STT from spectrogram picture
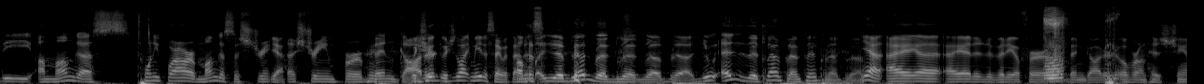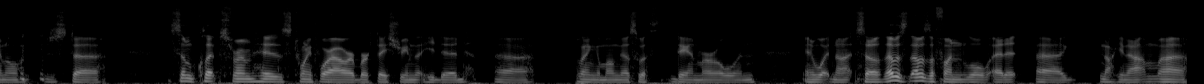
the Among Us 24 hour Among Us stream Yeah. a stream for Ben would you, Goddard. would you like me to say what that Um, is? blah, blah, blah, blah, blah. You edited blah, blah, blah, blah, blah. Yeah, I uh, I edited a video for uh, Ben Goddard over on his channel. Just uh, some clips from his 24-hour birthday stream that he did, uh, playing Among Us with Dan Merle and and whatnot. So that was that was a fun little edit. Uh, knocking out. I'm uh, on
